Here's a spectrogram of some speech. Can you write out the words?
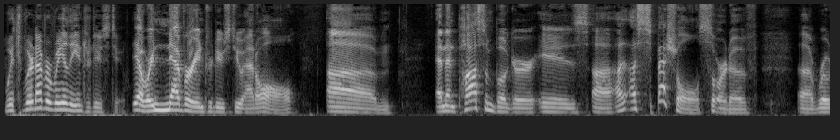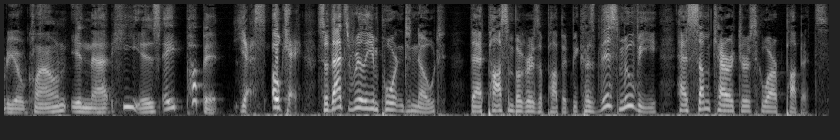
which we're never really introduced to. Yeah, we're never introduced to at all. Um, and then possum booger is uh, a, a special sort of uh, rodeo clown in that he is a puppet. Yes. Okay. So that's really important to note that Possum Booger is a puppet because this movie has some characters who are puppets.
